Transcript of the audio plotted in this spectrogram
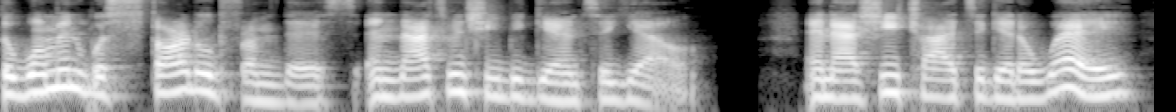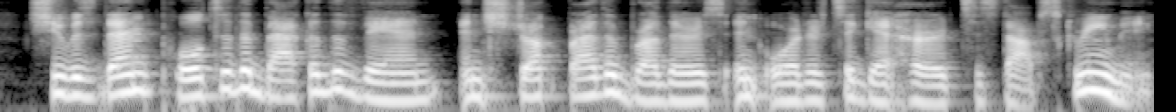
The woman was startled from this, and that's when she began to yell. And as she tried to get away, she was then pulled to the back of the van and struck by the brothers in order to get her to stop screaming.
